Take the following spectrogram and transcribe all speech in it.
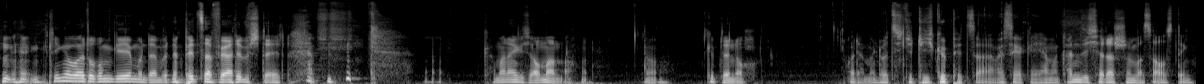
Klingelbeutel rumgeben und dann wird eine Pizza für alle bestellt. Kann man eigentlich auch mal machen. Ja. Gibt ja noch. Oder man holt sich eine Tiefkühlpizza. Weiß ja, ja, man kann sich ja da schon was ausdenken.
